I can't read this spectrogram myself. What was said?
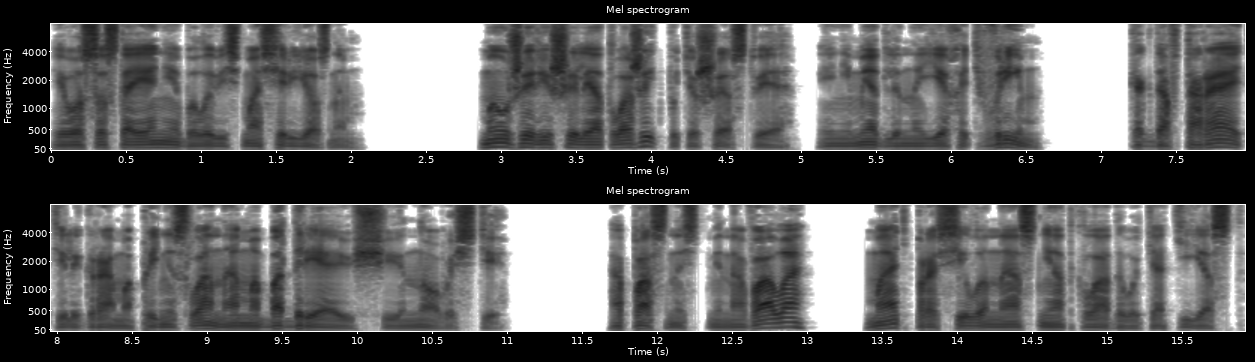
Его состояние было весьма серьезным. Мы уже решили отложить путешествие и немедленно ехать в Рим, когда вторая телеграмма принесла нам ободряющие новости. Опасность миновала, мать просила нас не откладывать отъезд.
